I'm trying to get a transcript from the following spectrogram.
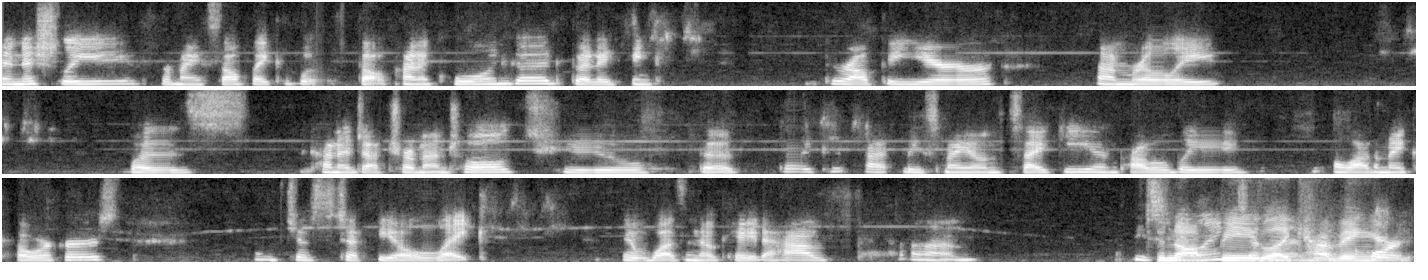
initially for myself like it felt kind of cool and good but i think throughout the year um really was kind of detrimental to the like at least my own psyche and probably a lot of my coworkers um, just to feel like it wasn't okay to have um to not be like having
